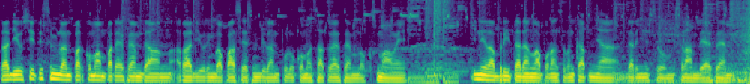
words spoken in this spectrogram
Radio City 94,4 FM, dan Radio Rimba Pase 90,1 FM Lok Semawe. Inilah berita dan laporan selengkapnya dari Newsroom Seram BFM.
